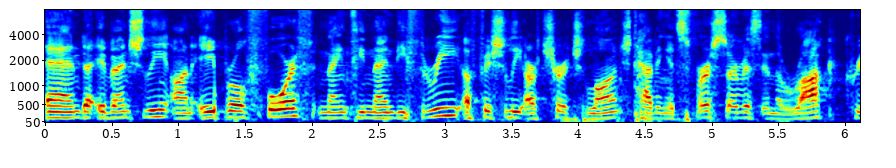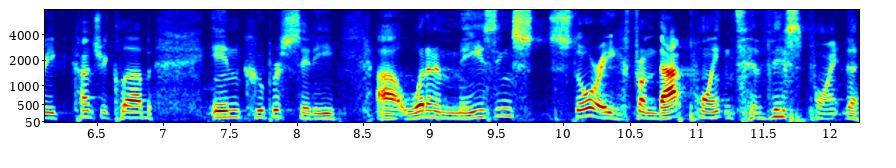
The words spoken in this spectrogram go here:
And eventually, on April 4th, 1993, officially our church launched, having its first service in the Rock Creek Country Club in Cooper City. Uh, what an amazing story from that point to this point. The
